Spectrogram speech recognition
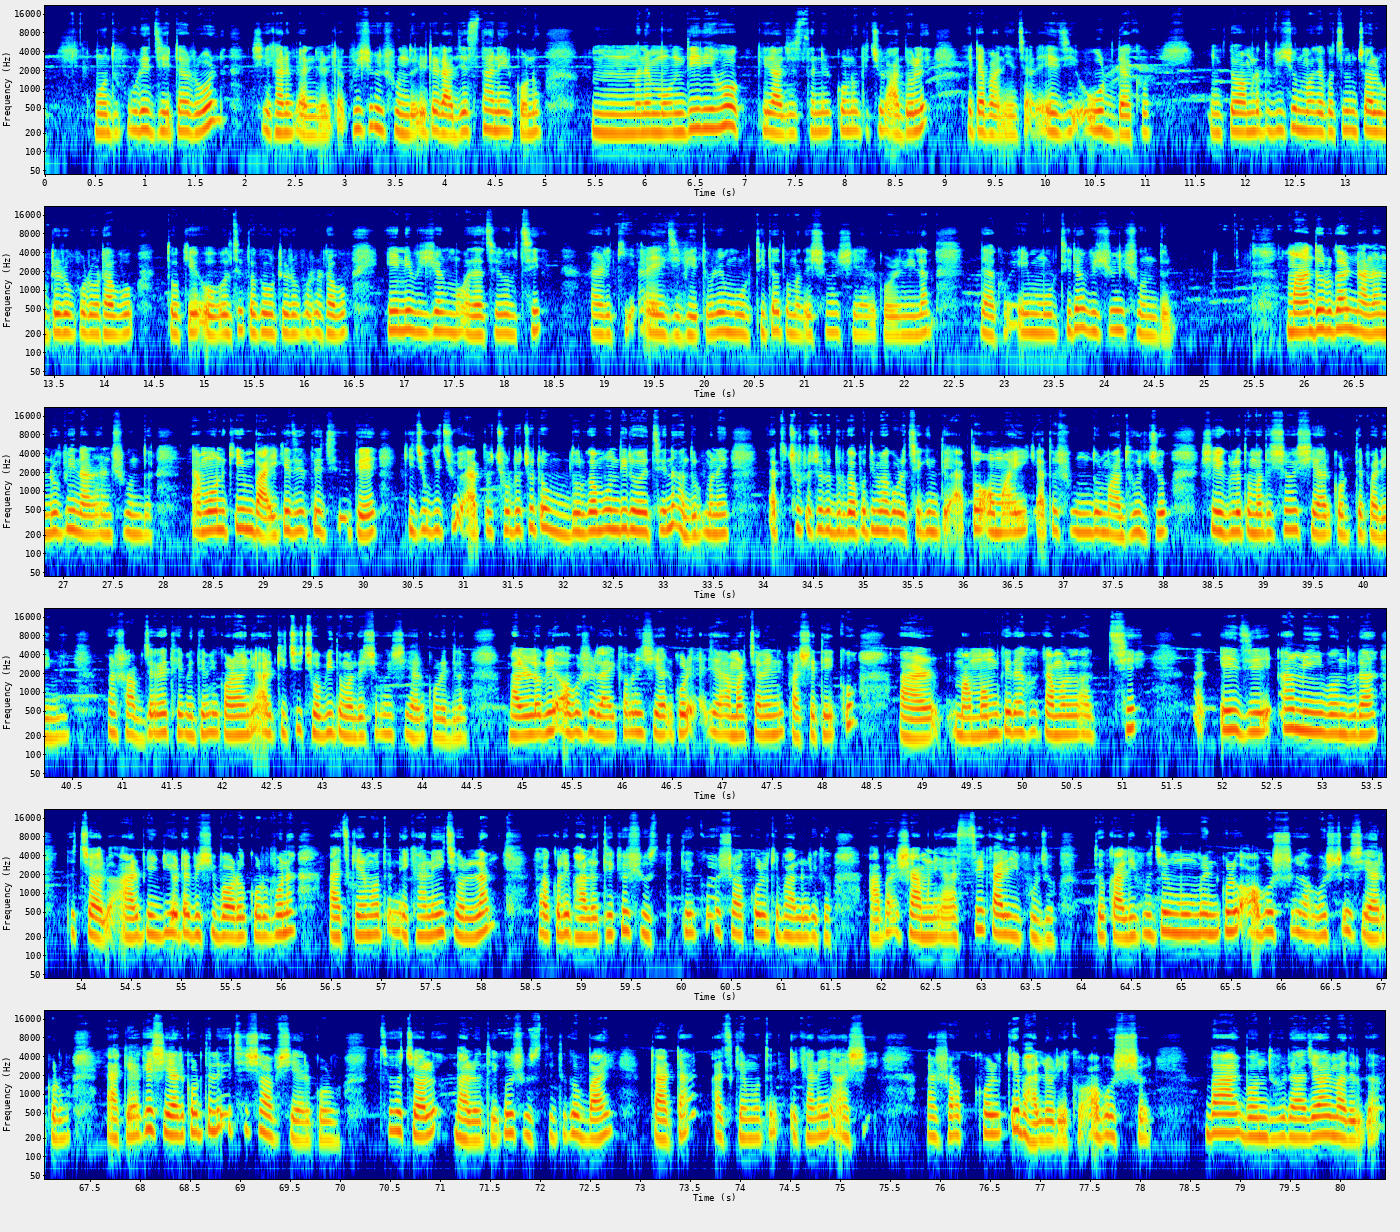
মধুপুরে যেটা রোড, সেখানে প্যান্ডেলটা ভীষণ সুন্দর। এটা রাজস্থানের কোনো মানে মন্দিরই হোক কি রাজস্থানের কোনো কিছুর আদলে এটা বানিয়েছে। আর এই যে উট দেখো, তো আমরা তো ভীষণ মজা করছিলাম, চল উটের উপর ওঠাবো, তোকে, ও বলছে তোকে উটের উপর ওঠাবো। এই নিয়ে ভীষণ মজা চলছে। আর কি, আর এই যে ভেতরে মূর্তিটা তোমাদের সঙ্গে শেয়ার করে নিলাম। দেখো, এই মূর্তিটা ভীষণ সুন্দর। মা দুর্গার নানান রূপই নানান সুন্দর। এমনকি বাইকে যেতে যেতে কিছু কিছু এত ছোট ছোট দুর্গা মন্দির হয়েছে না মানে এত ছোট ছোট দুর্গা প্রতিমা করেছে, কিন্তু এত অমায়িক, এত সুন্দর মাধুর্য সেইগুলো তোমাদের সঙ্গে শেয়ার করতে পারিনি। আর সব জায়গায় থেমে থেমে করা হয়নি, আর কিছু ছবি তোমাদের সঙ্গে শেয়ার করে দিলাম। ভালো লাগলে অবশ্যই লাইক কমেন্ট শেয়ার করে আমার চ্যানেলের পাশে থেকো। আর মাম্মামকে দেখো কেমন লাগছে। এই যে আমি, বন্ধুরা, তো চলো আর ভিডিওটা বেশি বড় করব না। আজকের মতন এখানেই চললাম। সকলে ভালো থেকো, সুস্থ থেকো, সকলকে ভালো রেখো। আবার সামনে আসছে কালী পুজো। তো কালী পুজোর মুভমেন্টগুলো অবশ্যই অবশ্যই শেয়ার করব। একে একে শেয়ার করতে লেগেছি, সব শেয়ার করব। তো চলো, ভালো থেকো, সুস্থ থেকো বাই টাটা। আজকের মতন এখানেই আসি। আর সকলকে ভালো রেখো, অবশ্যই। বাই বন্ধুরা, জয় মা দুর্গা।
